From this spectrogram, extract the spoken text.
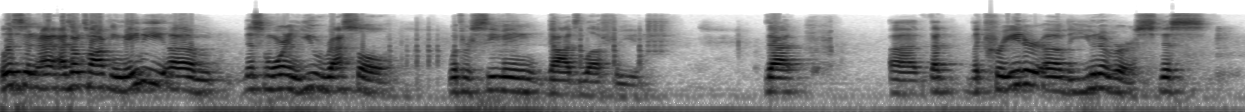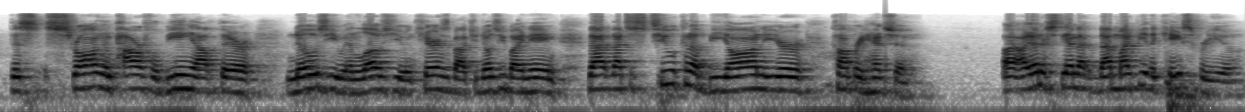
Listen, as I'm talking, maybe um, this morning you wrestle with receiving God's love for you. That, uh, that the creator of the universe, this, this strong and powerful being out there, knows you and loves you and cares about you, knows you by name, that, that's just too kind of beyond your comprehension. I, I understand that that might be the case for you.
